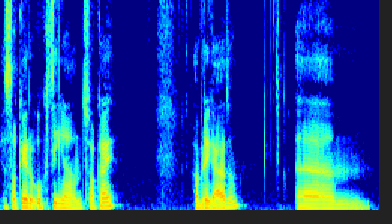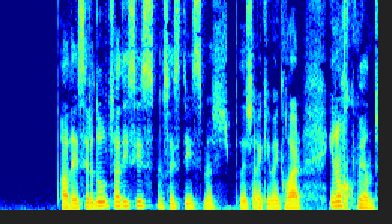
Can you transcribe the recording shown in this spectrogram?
Eu só quero o que tinha antes, ok? Obrigado. Um, odeio ser adulto, já disse isso. Não sei se disse, mas para deixar aqui bem claro. E não recomendo.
